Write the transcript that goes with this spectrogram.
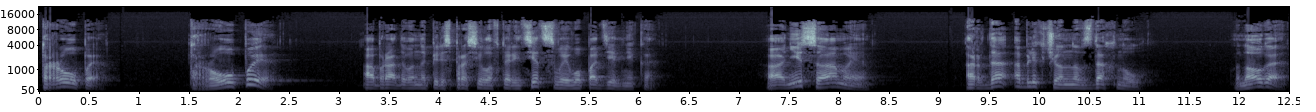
«Трупы!» «Трупы?» – обрадованно переспросил авторитет своего подельника. «Они самые». Орда облегченно вздохнул. «Много?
